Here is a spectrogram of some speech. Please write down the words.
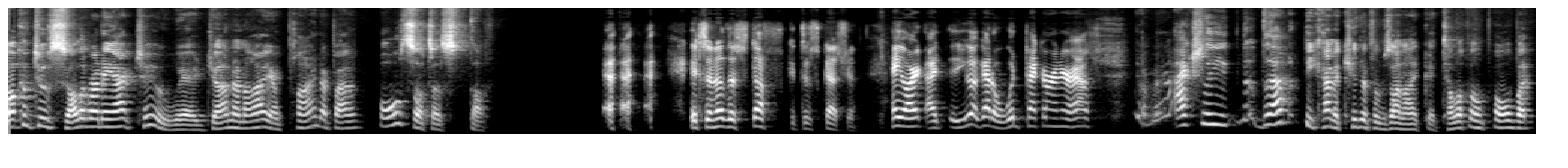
Welcome to Celebrating Act Two, where John and I opine about all sorts of stuff. it's another stuff discussion. Hey, Art, I, you got a woodpecker in your house? Actually, that would be kind of cute if it was on like a telephone pole, but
